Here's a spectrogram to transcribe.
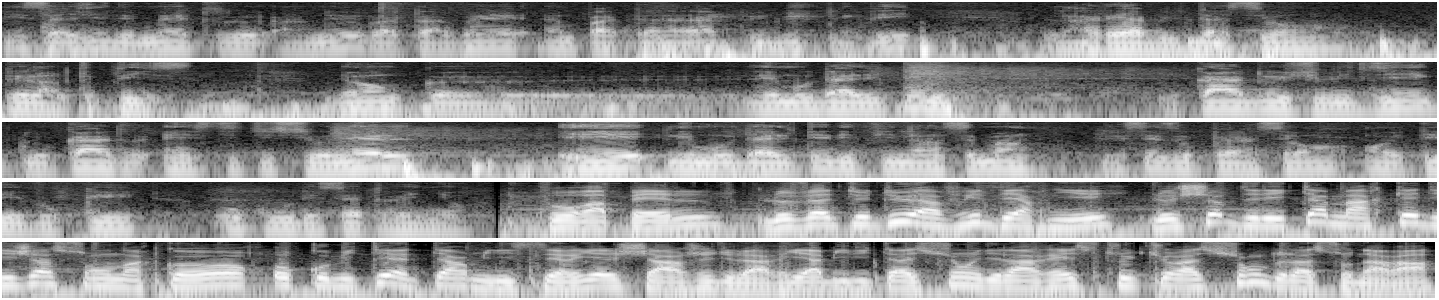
Il s'agit de mettre en œuvre à travers un partenariat public-privé la réhabilitation de l'entreprise. Donc, euh, les modalités, le cadre juridique, le cadre institutionnel et les modalités de financement de ces opérations ont été évoquées au cours de cette réunion. Pour rappel, le 22 avril dernier, le chef de l'État marquait déjà son accord au comité interministériel chargé de la réhabilitation et de la restructuration de la Sonara,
